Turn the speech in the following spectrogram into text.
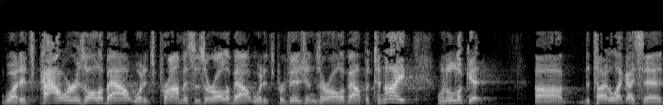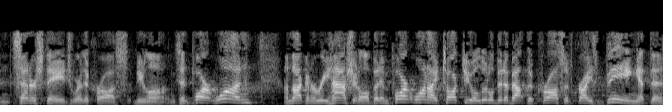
What its power is all about, what its promises are all about, what its provisions are all about. But tonight, I want to look at uh, the title, like I said, Center Stage, where the cross belongs. In part one, I'm not going to rehash it all, but in part one, I talked to you a little bit about the cross of Christ being at the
